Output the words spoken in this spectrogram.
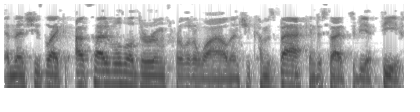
and then she's like outside of Uzuldaroum for a little while. Then she comes back and decides to be a thief,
